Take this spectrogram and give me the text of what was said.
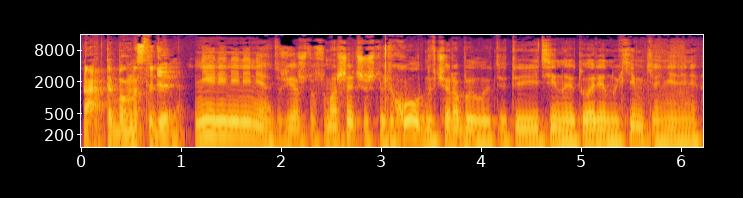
А, ты был на стадионе? Не-не-не-не, я что, сумасшедший, что ли? Холодно вчера было это, идти на эту арену Химки. Не-не-не.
